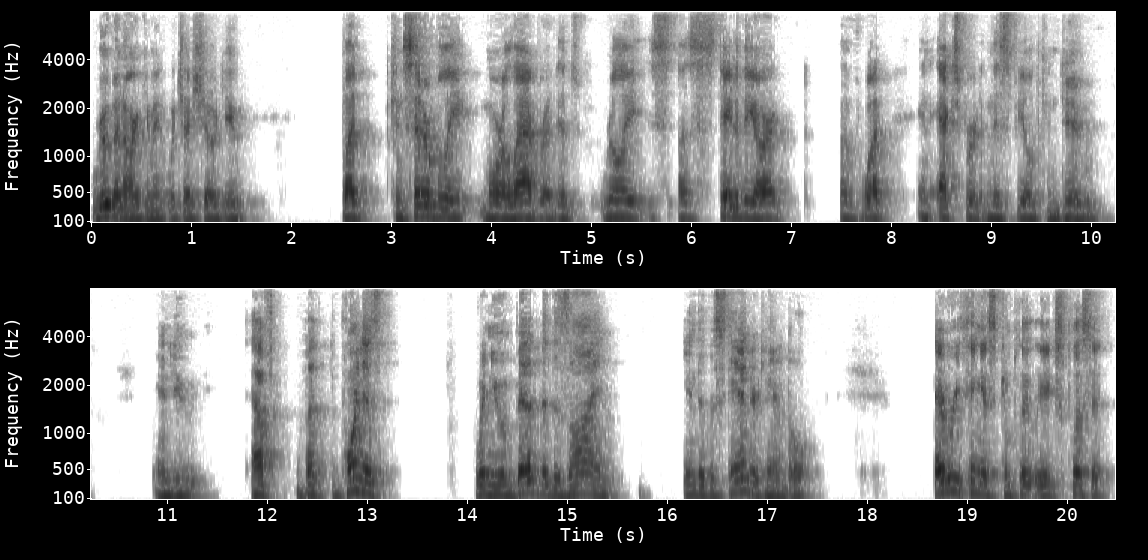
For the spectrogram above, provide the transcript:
Rubin argument, which I showed you, but considerably more elaborate. It's really a state of the art of what an expert in this field can do. And you have, but the point is, when you embed the design into the standard handle, everything is completely explicit.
